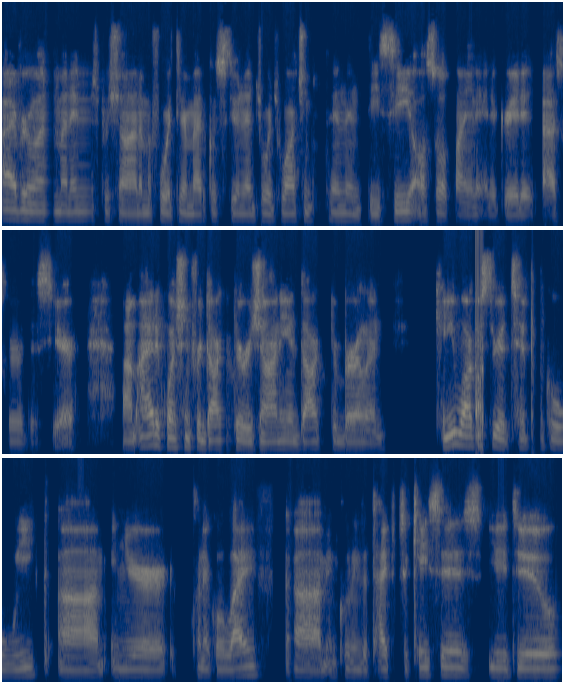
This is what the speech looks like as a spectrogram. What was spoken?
Hi, everyone. My name is Prashant. I'm a fourth year medical student at George Washington in DC, also applying to integrated vascular this year. Um, I had a question for Dr. Rajani and Dr. Berland. Can you walk us through a typical week um, in your clinical life, um, including the types of cases you do,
